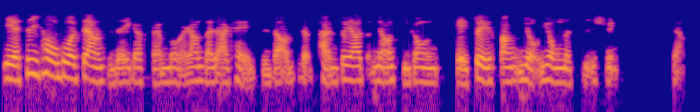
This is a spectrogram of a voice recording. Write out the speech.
也是透过这样子的一个 framework，让大家可以知道这个团队要怎么样提供给对方有用的资讯。这样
